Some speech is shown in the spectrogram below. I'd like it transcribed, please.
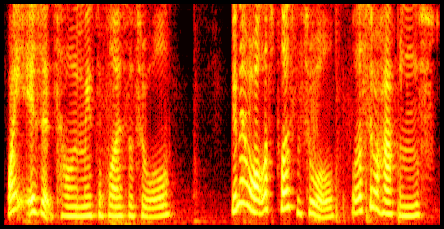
Why is it telling me to place a tool? You know what, let's place the tool. Let's see what happens.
